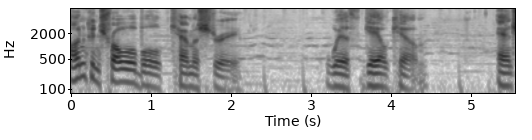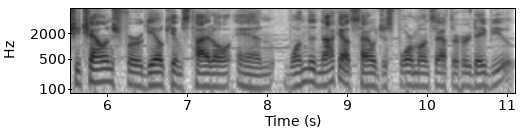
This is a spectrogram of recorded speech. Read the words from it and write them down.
uncontrollable chemistry with Gail Kim. And she challenged for Gail Kim's title and won the Knockouts title just four months after her debut.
